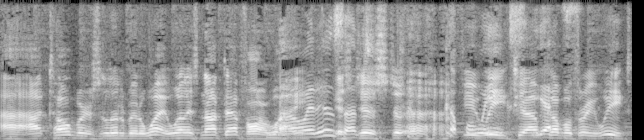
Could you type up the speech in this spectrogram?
uh, October is a little bit away. Well, it's not that far away. No, it is. It's just uh, a few weeks. weeks. Yeah, yes. a couple, three weeks.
